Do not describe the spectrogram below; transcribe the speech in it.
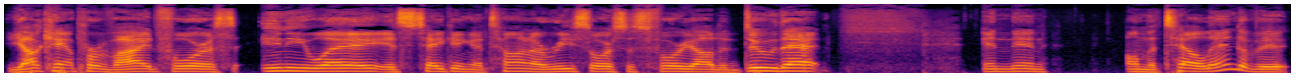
Y'all can't provide for us anyway. It's taking a ton of resources for y'all to do that. And then on the tail end of it,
